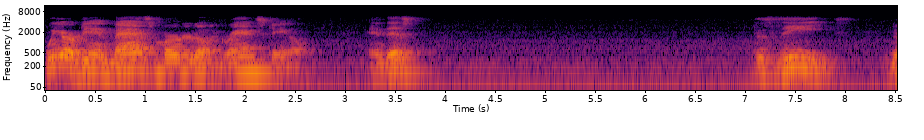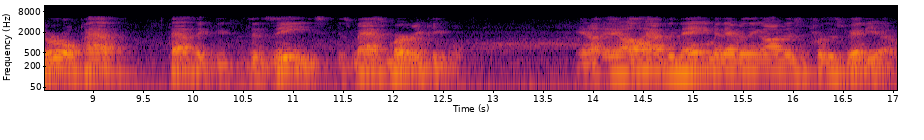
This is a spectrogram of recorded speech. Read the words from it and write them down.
we are being mass murdered on a grand scale. And this disease, neuropathic disease is mass murdering people. And, I, and I'll have the name and everything on this for this video.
